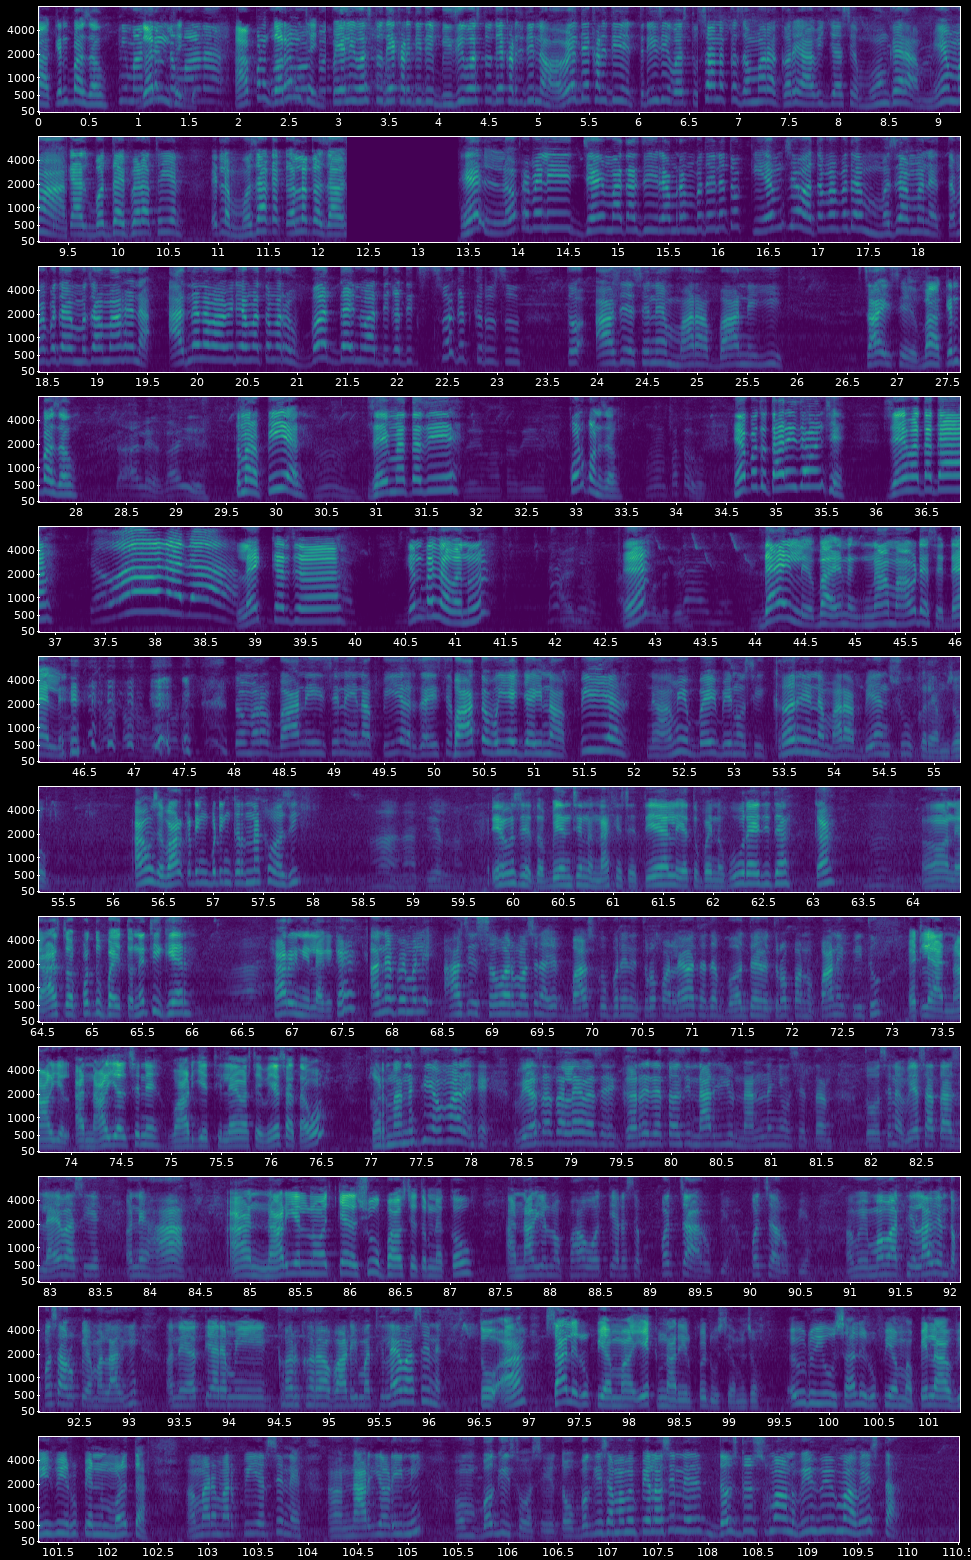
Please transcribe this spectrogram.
હા કેમ પા જાવ? ગરમ થઈ ગયું. હા પણ ગરમ થઈ ગયું. પેલી વસ્તુ દેખાડી દીધી બીજી વસ્તુ દેખાડી દીધી ને હવે દેખાડી દીધી ત્રીજી વસ્તુ. અચાનક જ અમારા ઘરે આવી ગયા છે મોંઘેરા મહેમાન. આજ બધા ભેળા થઈએ ને એટલે મજા કંઈક અલગ જ આવે. હેલો ફેમિલી જય માતાજી રામ રામ બધાને તો કેમ છો? તમે બધા મજામાં ને? તમે બધા મજામાં હે ને? આજના નવા વિડીયોમાં તમારું બધાનું હાર્દિક હાર્દિક સ્વાગત કરું છું. તો આજે છે ને મારા બા ને ઈ જાય છે. બા કેમ પા જાવ? ચાલે ભાઈ તમારા પિયર? જય માતાજી. કોણ કોણ જાવ? હે પતું તારે જવાનું છે? જય હો દાદા. લાઈક કરજો. કેમ બજાવવાનું હે? ડાયલ. બા એને નામ આવડે છે ડાયલ. તો મારો બા ને છે ને એના પિયર જાય છે. બા તો વહી જાય એના પિયર. ને અમે બે બેનો છીએ ઘરે ને મારા બેન શું કરે આમ જો. આવું છે વાળ કટિંગ બટિંગ કરી નાખવા હજી? હા ના તેલ ના એવું છે તો બેન છે ને નાખે છે તેલ એ તો ભાઈને હુરાઈ દીધા કા? હા ને આજ તો પતુભાઈ તો નથી ઘેર. સારું નહીં લાગે કા? અને ફેમિલી આજે સવારમાં છે ને એક બાસ્કો ભરીને ત્રોપા લાવ્યા હતા બધાએ ત્રોપાનું પાણી પીધું. એટલે આ નાળિયેર આ નાળિયેર છે ને વાડીએથી લાવ્યા છે વેસાતા હો. ઘરના નથી અમારે. વેસાતા લાવ્યા છે ઘરે રહેતા હજી નારિયેળ નાનું છે તણ તો છે ને વેસાતા જ લાવ્યા છીએ. અને હા. આ નાળિયેરનો અત્યારે શું ભાવ છે તમને કહું? આ નારિયેળનો ભાવ અત્યારે છે પચાસ રૂપિયા પચાસ રૂપિયા. અમે મવારથી લાવીએ ને તો પચાસ રૂપિયામાં લાવીએ. અને અત્યારે અમે ઘર ઘરા વાડીમાંથી લાવ્યા છે ને, તો આ ચાલીસ રૂપિયામાં એક નારિયેળ પડ્યું છે સમજો એવડું એવું ચાલીસ રૂપિયામાં. પહેલાં વીસ વીસ રૂપિયાનું મળતા. અમારે મારા પિયર છે ને નારિયેળીની બગીચો છે. તો બગીચામાં અમે પહેલાં છે ને, દસ દસમાં વીસ વીસમાં વેચતા.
